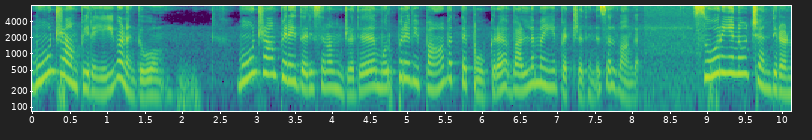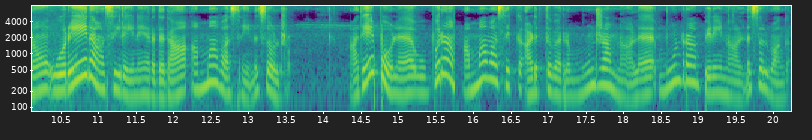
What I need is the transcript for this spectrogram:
மூன்றாம் பிறையை வணங்குவோம். மூன்றாம் பிறை தரிசனம்ன்றது முற்பிறவி பாவத்தை போக்குற வல்லமையை பெற்றதுன்னு சொல்லுவாங்க சூரியனும் சந்திரனும் ஒரே ராசியில் இணையிறது தான் அமாவாசைன்னு சொல்கிறோம் அதே போல் ஒவ்வொரு அமாவாசைக்கு அடுத்து வர்ற மூன்றாம் நாளை மூன்றாம் பிறை நாள்னு சொல்லுவாங்க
